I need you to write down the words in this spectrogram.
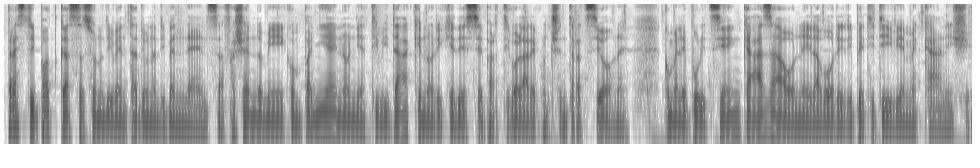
Presto i podcast sono diventati una dipendenza, facendomi compagnia in ogni attività che non richiedesse particolare concentrazione, come le pulizie in casa o nei lavori ripetitivi e meccanici.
